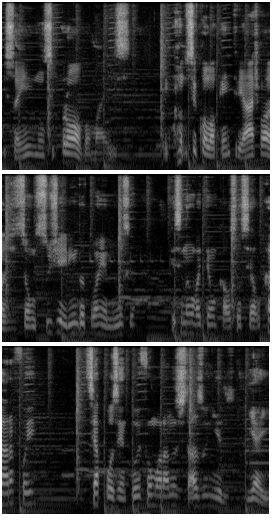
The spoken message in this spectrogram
Isso aí não se prova, mas e quando se coloca entre aspas, ó, estamos sugerindo a tua renúncia porque senão vai ter um caos social. O cara foi, se aposentou e foi morar nos Estados Unidos. E aí?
